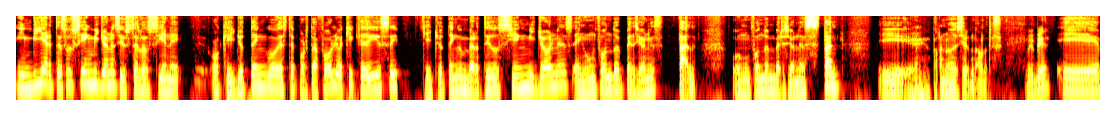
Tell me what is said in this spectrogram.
invierte esos 100 millones y usted los tiene, ok, yo tengo este portafolio aquí que dice que yo tengo invertido 100 millones en un fondo de pensiones tal o en un fondo de inversiones tal, y, para no decir nombres. Muy bien. Eh,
